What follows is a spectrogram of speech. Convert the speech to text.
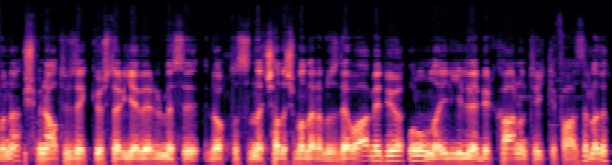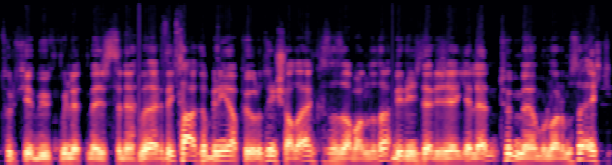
tamamına 3600 ek gösterge verilmesi noktasında çalışmalarımız devam ediyor. Bununla ilgili de bir kanun teklifi hazırladık. Türkiye Büyük Millet Meclisi'ne verdik. Takibini yapıyoruz. İnşallah en kısa zamanda da birinci dereceye gelen tüm memurlarımıza ek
